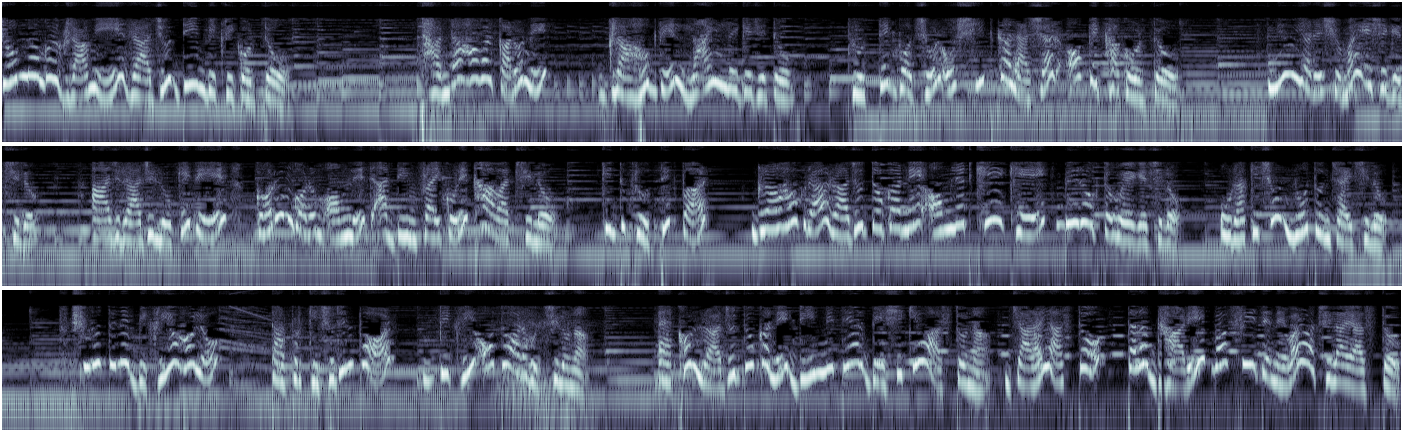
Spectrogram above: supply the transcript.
সোমনগর গ্রামে রাজু ডিম বিক্রি করত। ঠান্ডা হওয়ার কারণে গ্রাহকদের লাইন লেগে যেত। প্রত্যেক বছর ও শীতকাল আসার অপেক্ষা করত। নিউ ইয়ারের সময় এসে গেছিল। আজ রাজু লোকেদের গরম গরম অমলেট আর ডিম ফ্রাই করে খাওয়াচ্ছিল। কিন্তু প্রত্যেকবার গ্রাহকরা রাজুর দোকানে অমলেট খেয়ে খেয়ে বিরক্ত হয়ে গেছিল। ওরা কিছু নতুন চাইছিল। শুরুর দিনে বিক্রিও হলো, তারপর কিছুদিন পর বিক্রি অত আর হচ্ছিল না। এখন রাজুর দোকানে ডিম নিতে আর বেশি কেউ আসতো না। যারাই আসতো, তারা ধারে বা ফ্রিতে নেওয়ার অছিলায় আসতো।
